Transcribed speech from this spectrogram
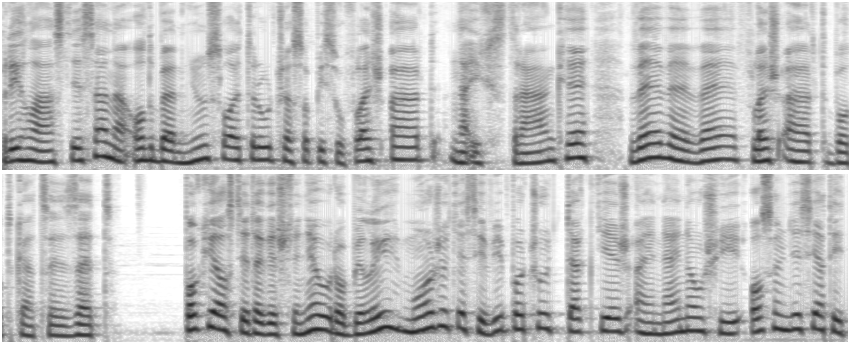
prihláste sa na odber newsletteru časopisu Flash Art na ich stránke www.flashart.cz. Pokiaľ ste tak ešte neurobili, môžete si vypočuť taktiež aj najnovší 83.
